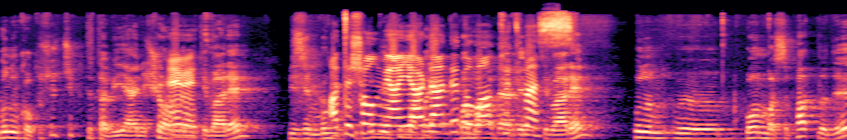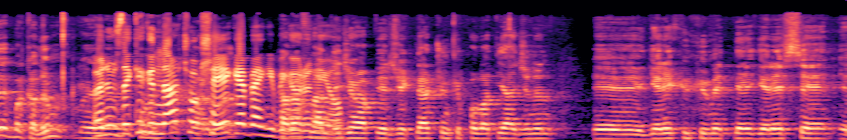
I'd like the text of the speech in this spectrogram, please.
bunun kokusu çıktı tabii yani şu andan Evet. itibaren. Bizim bugün, Ateş olmayan bugünkü yerden de duman haberden tütmez. itibaren bunun e, bombası patladı. Bakalım. e, Önümüzdeki günler çok konuşacaklar şeye mı? gebe gibi Taraflar görünüyor. da cevap verecekler. Çünkü Polat Yağcı'nın e, gerek hükümetle gerekse e,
